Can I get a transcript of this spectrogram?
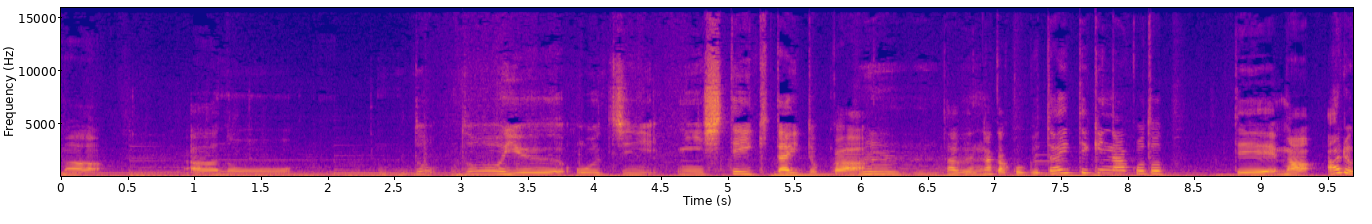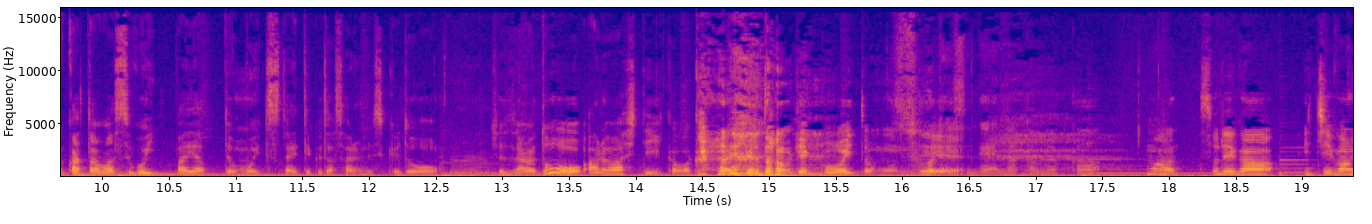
まああのどどういうお家にしていきたいとか、うんうん多分なんかこう具体的なことって、まあ、ある方はすごいいっぱいあって思い伝えてくださるんですけどうん。ちょっとなんかどう表していいかわからない方も結構多いと思うんで。そうですねなかなか。まあ、それが一番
